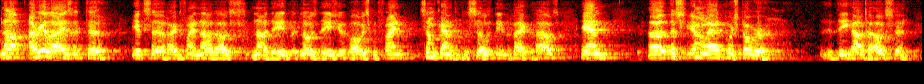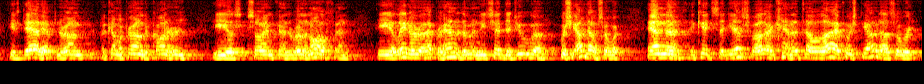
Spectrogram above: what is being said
Now, I realize that uh, it's uh, hard to find nowadays, but in those days you always could find some kind of a facility in the back of the house. And uh, this young lad pushed over the outhouse, and his dad happened around, uh, come around the corner, and he uh, saw him kind of running off, and he uh, later apprehended him, and he said, "Did you uh, push the outhouse over?" And uh, the kid said, "Yes, father. I cannot tell a lie. I pushed the outhouse over,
